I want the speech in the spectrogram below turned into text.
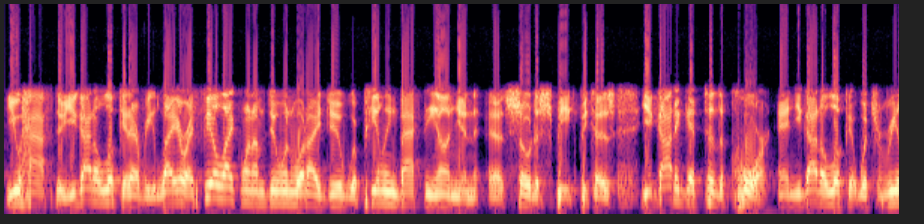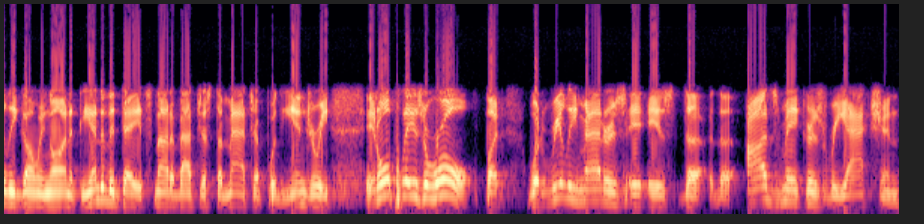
You have to. You got to look at every layer. I feel like when I'm doing what I do, we're peeling back the onion, uh, so to speak, because you got to get to the core and you got to look at what's really going on. At the end of the day, it's not about just the matchup with the injury. It all plays a role, but what really matters is the the odds makers' reaction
